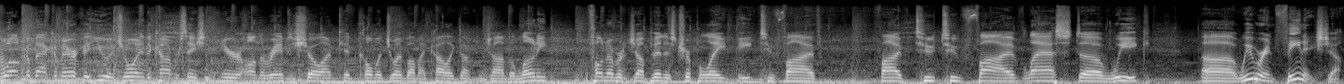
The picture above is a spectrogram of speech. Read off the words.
Welcome back, America. You have joined the conversation here on The Ramsey Show. I'm Ken Coleman, joined by my colleague, Dr. John Delony. The phone number to jump in is 888 825 5225. Last uh, week, uh, we were in Phoenix, John,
